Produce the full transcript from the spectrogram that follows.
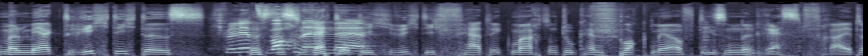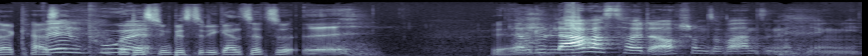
man merkt richtig, dass, ich will jetzt dass Wochenende. das Wetter dich richtig fertig macht und du keinen Bock mehr auf diesen Restfreitag hast. Will einen Pool. Und deswegen bist du die ganze Zeit so. Äh. Ja. ja, aber du laberst heute auch schon so wahnsinnig irgendwie.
